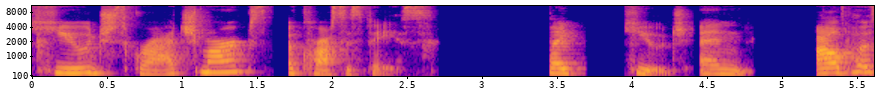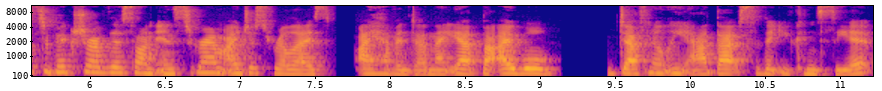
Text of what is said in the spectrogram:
huge scratch marks across his face. Like, huge. And I'll post a picture of this on Instagram. I just realized I haven't done that yet, but I will definitely add that so that you can see it.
